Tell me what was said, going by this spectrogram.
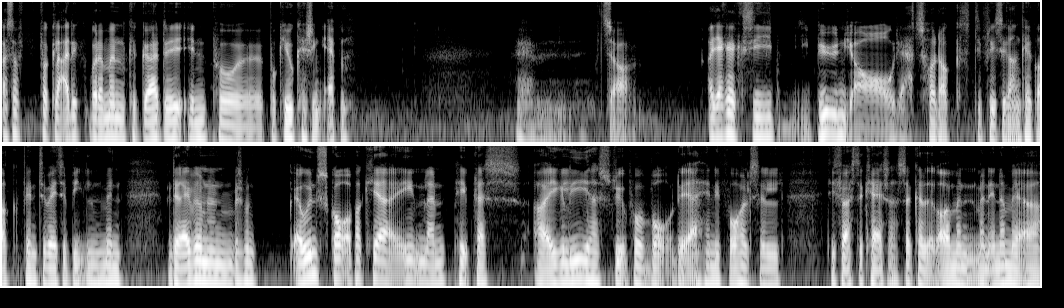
Og så forklare det, hvordan man kan gøre det inde på, øh, på geocaching-appen. Øh, så, og jeg kan ikke sige, i byen, jo, jeg tror nok, de fleste gange kan jeg godt finde tilbage til bilen, men, men det er rigtigt, hvis man er uden skov og parkerer en eller anden p-plads, og ikke lige har styr på, hvor det er hen i forhold til de første kasser, så kan det godt at man, man ender med at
